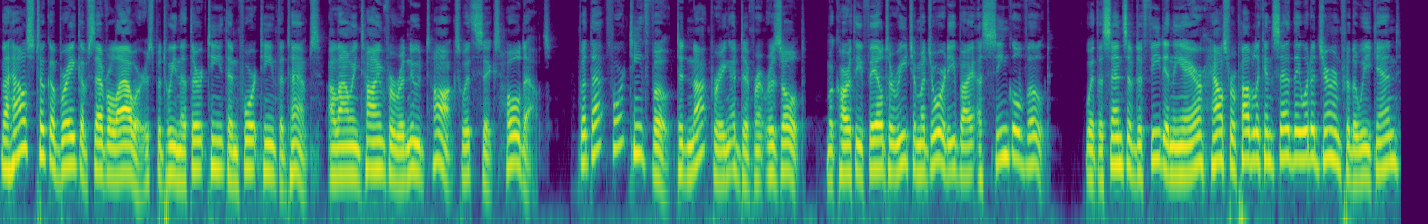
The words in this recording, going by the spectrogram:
The House took a break of several hours between the 13th and 14th attempts, allowing time for renewed talks with six holdouts. But that 14th vote did not bring a different result. McCarthy failed to reach a majority by a single vote. With a sense of defeat in the air, House Republicans said they would adjourn for the weekend,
